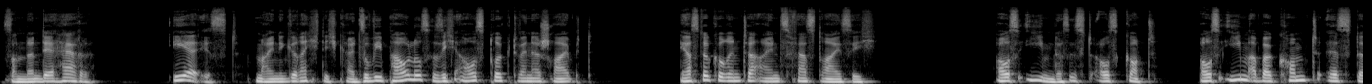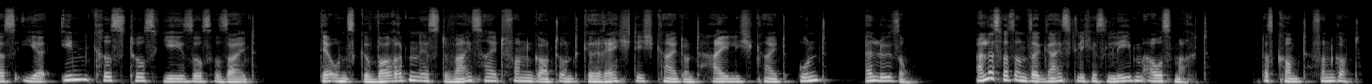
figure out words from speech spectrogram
sondern der Herr. Er ist meine Gerechtigkeit, so wie Paulus sich ausdrückt, wenn er schreibt, 1. Korinther 1, Vers 30. Aus ihm, das ist aus Gott, aus ihm aber kommt es, dass ihr in Christus Jesus seid, der uns geworden ist Weisheit von Gott und Gerechtigkeit und Heiligkeit und Erlösung. Alles, was unser geistliches Leben ausmacht, das kommt von Gott.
